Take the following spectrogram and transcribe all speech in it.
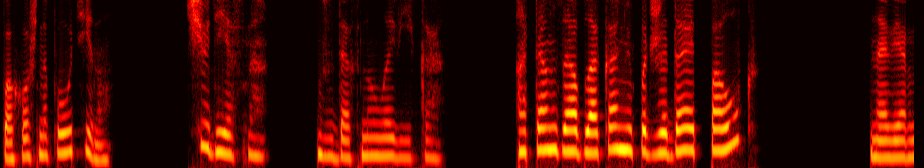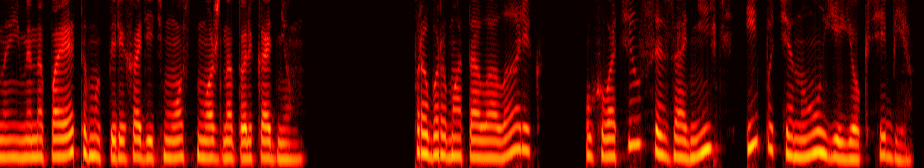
«Похож на паутину». «Чудесно», — вздохнула Вика. «А там за облаками поджидает паук?» «Наверное, именно поэтому переходить мост можно только днем. Пробормотал Аларик, ухватился за нить и потянул ее к себе.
